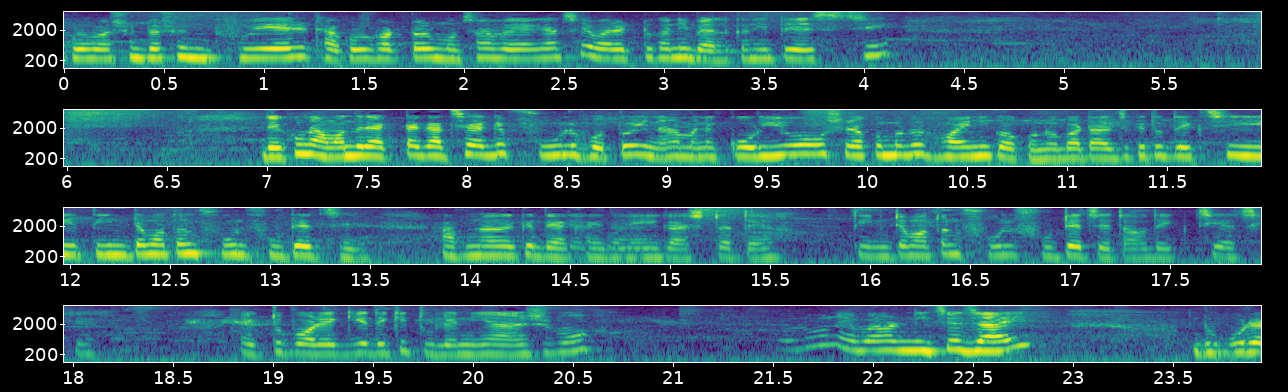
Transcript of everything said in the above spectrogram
ঠাকুর বাসন টাসন ধুয়ে ঠাকুর ঘরটার মোছা হয়ে গেছে। এবার একটুখানি ব্যালকানিতে এসেছি। দেখুন আমাদের একটা গাছে আগে ফুল হতোই না মানে করিও সেরকমভাবে হয়নি কখনো বাট আজকে তো দেখছি তিনটে মতন ফুল ফুটেছে। আপনাদেরকে দেখাই দেন এই গাছটাতে। তিনটে মতন ফুল ফুটেছে তাও দেখছি আজকে। একটু পরে গিয়ে দেখি তুলে নিয়ে আসব। চলুন এবার নিচে যাই। দুপুরে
